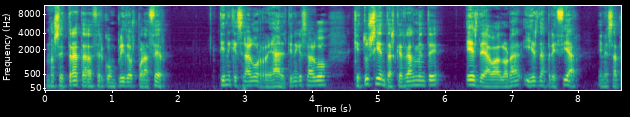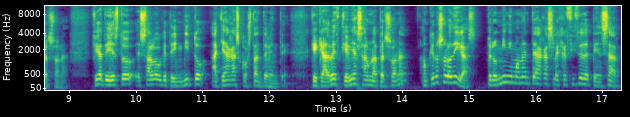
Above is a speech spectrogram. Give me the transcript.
No se trata de hacer cumplidos por hacer. Tiene que ser algo real, tiene que ser algo que tú sientas que realmente es de valorar y es de apreciar en esa persona. Fíjate, y esto es algo que te invito a que hagas constantemente. Que cada vez que veas a una persona, aunque no se lo digas, pero mínimamente hagas el ejercicio de pensar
